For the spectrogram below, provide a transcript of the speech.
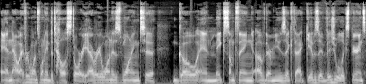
And now everyone's wanting to tell a story. Everyone is wanting to go and make something of their music that gives a visual experience.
